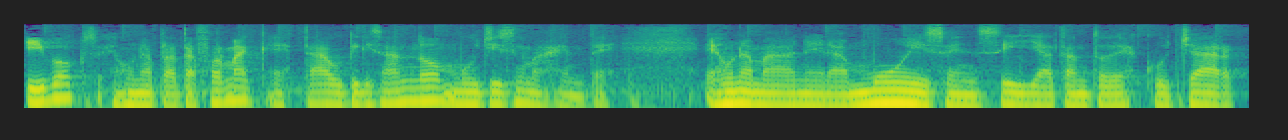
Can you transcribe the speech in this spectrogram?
Evox es una plataforma que está utilizando muchísima gente. Es una manera muy sencilla tanto de escuchar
